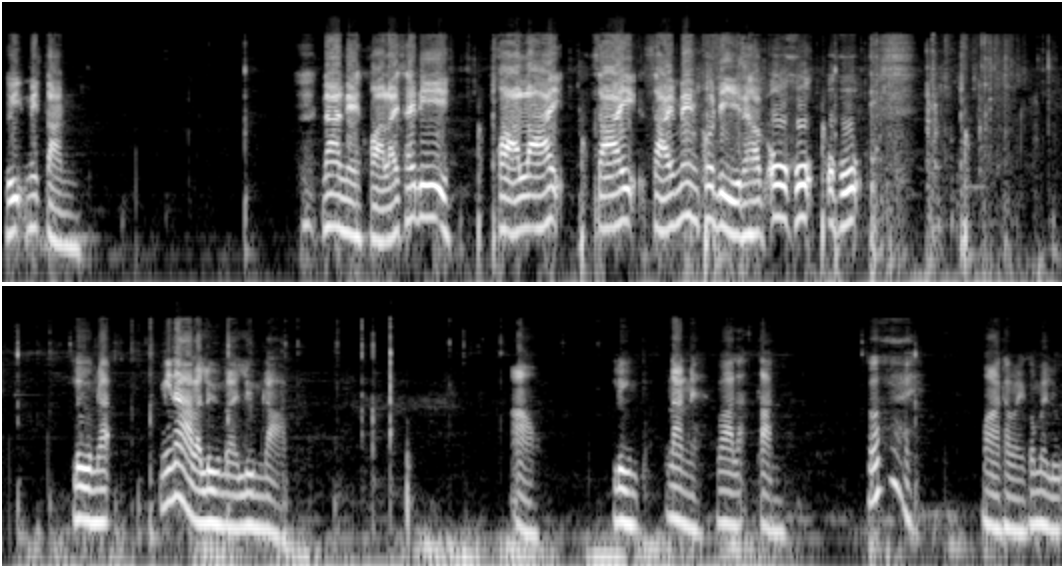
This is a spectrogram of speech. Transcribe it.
เฮ้ย ไม่ตันหน้าเนี่ยขวาร้ายซ้ายดี ขวาร้าย ซ้ายซ้ายแม่งก็ดีนะครับ โอ้โหโอ้โหลืมละมิน่าละลืมอะไรลืมดาบอ้าวลืมนั่นไงว่าละตันเฮ้ยมาทำไมก็ไม่รู้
